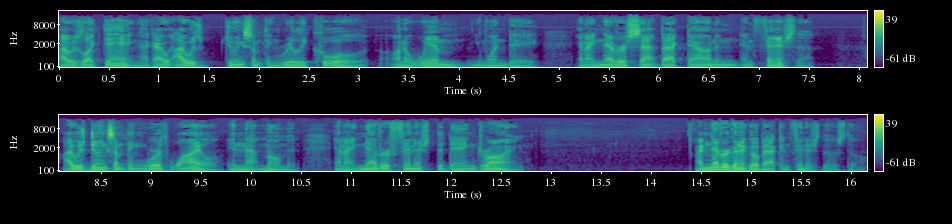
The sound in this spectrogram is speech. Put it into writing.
I was like, dang, like I, I was doing something really cool on a whim one day, and I never sat back down and, and finished that. I was doing something worthwhile in that moment, and I never finished the dang drawing. I'm never going to go back and finish those, though.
